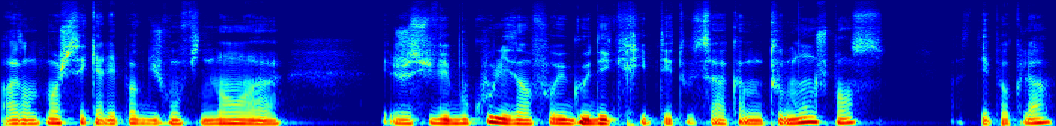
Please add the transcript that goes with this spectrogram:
Par exemple, moi, je sais qu'à l'époque du confinement, euh, je suivais beaucoup les infos Hugo Décrypte et tout ça, comme tout le monde, je pense, à cette époque-là.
